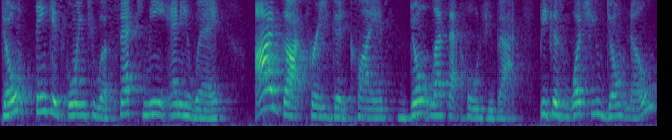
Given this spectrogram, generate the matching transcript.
Don't think it's going to affect me anyway. I've got pretty good clients. Don't let that hold you back because what you don't know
